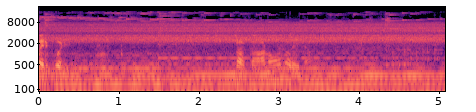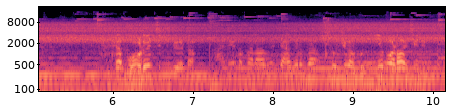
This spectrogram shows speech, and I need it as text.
പരിപ്പൊടി എന്താ കാണുമോന്ന് അറിയില്ല. ബോർഡ് വെച്ചിട്ടുണ്ട് കേട്ടോ. ആനയുടെ സ്ഥലം ജാഗ്രത സൂക്ഷിക്കണം. കുഞ്ഞു ബോർഡാ വെച്ചിട്ടുണ്ട്.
